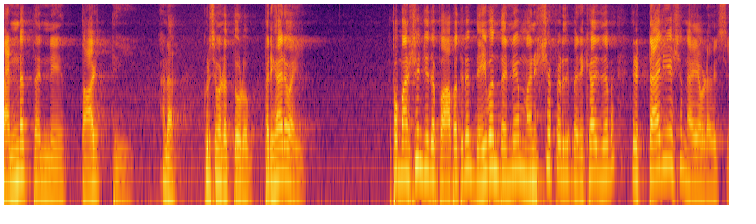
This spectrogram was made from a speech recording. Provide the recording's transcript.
തന്നെ തന്നെ താഴ്ത്തി അല്ല കുരിശ് മരണത്തോളം പരിഹാരമായി. അപ്പോൾ മനുഷ്യൻ ചെയ്ത പാപത്തിന് ദൈവം തന്നെ മനുഷ്യപ്പെടുത്തി പരിഹാരം ചെയ്ത റിട്ടാലിയേഷനായി അവിടെ വെച്ച്.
